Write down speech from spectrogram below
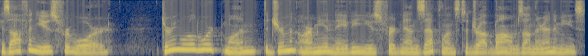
is often used for war. During World War I, the German Army and Navy used Ferdinand Zeppelins to drop bombs on their enemies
